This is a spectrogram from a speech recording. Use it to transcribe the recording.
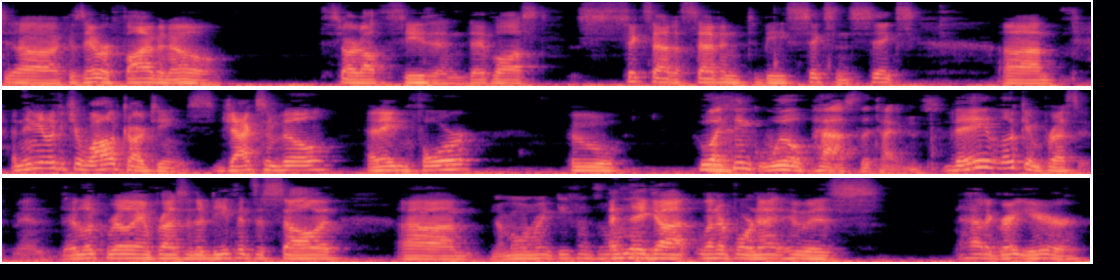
because they were five and zero to start off the season. They've lost six out of seven to be six and six. Um, and then you look at your wild card teams: Jacksonville at eight and four, who Who I think will pass the Titans. they look impressive, man. They look really impressive. Their defense is solid. Um, Number one ranked defense in the and league. they got Leonard Fournette, who has had a great year.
